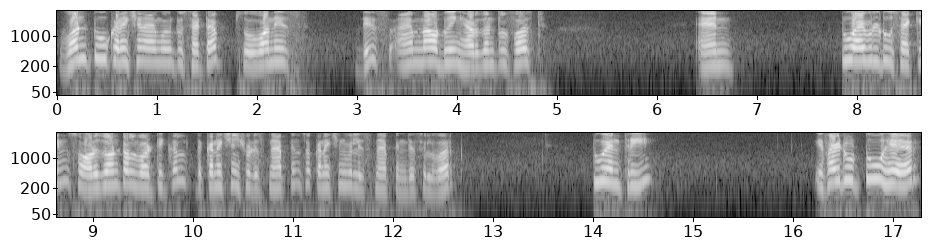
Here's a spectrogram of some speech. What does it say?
1 2 connection I am going to set up. So, one is this I am now doing horizontal first and 2 I will do second. So, horizontal vertical the connection should snap in. So, connection will snap in this will work 2 and 3 if I do 2 here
